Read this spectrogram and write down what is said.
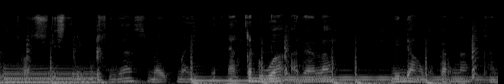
proses distribusinya sebaik-baiknya. Yang kedua adalah bidang peternakan.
